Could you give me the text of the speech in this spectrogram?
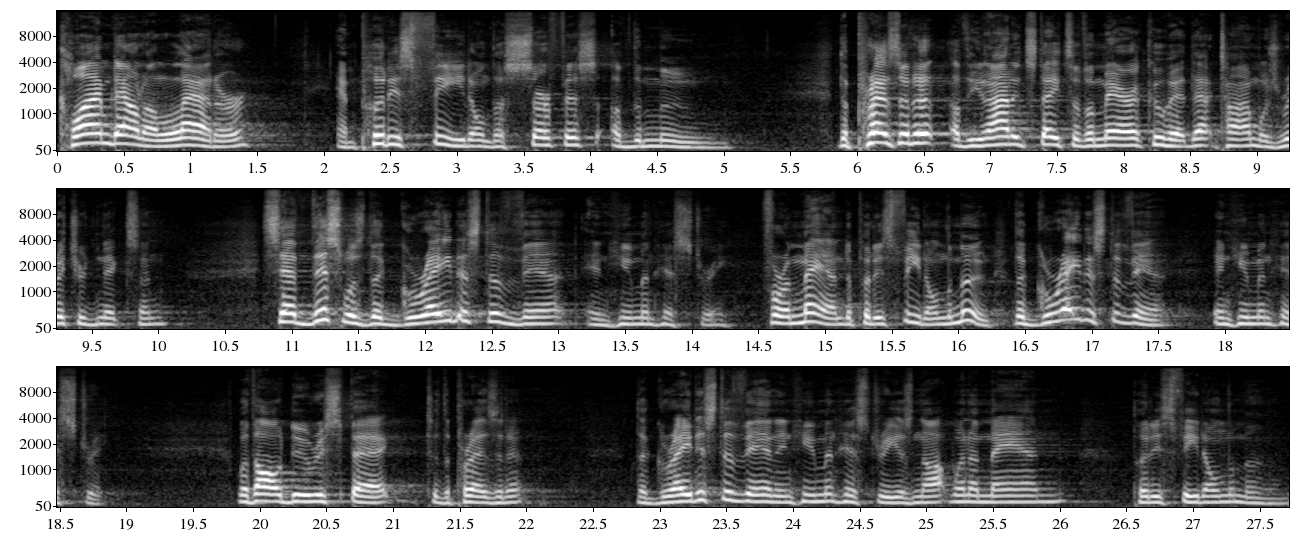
climbed down a ladder and put his feet on the surface of the moon. The president of the United States of America, who at that time was Richard Nixon, said this was the greatest event in human history for a man to put his feet on the moon. The greatest event in human history. With all due respect to the president, the greatest event in human history is not when a man put his feet on the moon,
